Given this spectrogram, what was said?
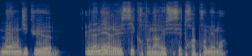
mais on dit qu'une euh, année est réussie quand on a réussi ces trois premiers mois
